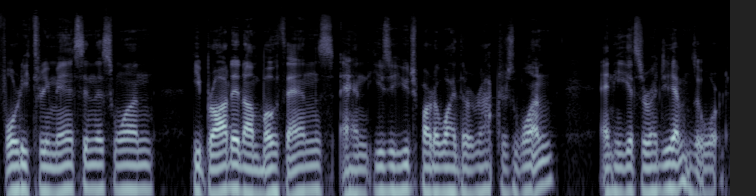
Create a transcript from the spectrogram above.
43 minutes in this one. He brought it on both ends, and he's a huge part of why the Raptors won. And he gets a Reggie Evans Award.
